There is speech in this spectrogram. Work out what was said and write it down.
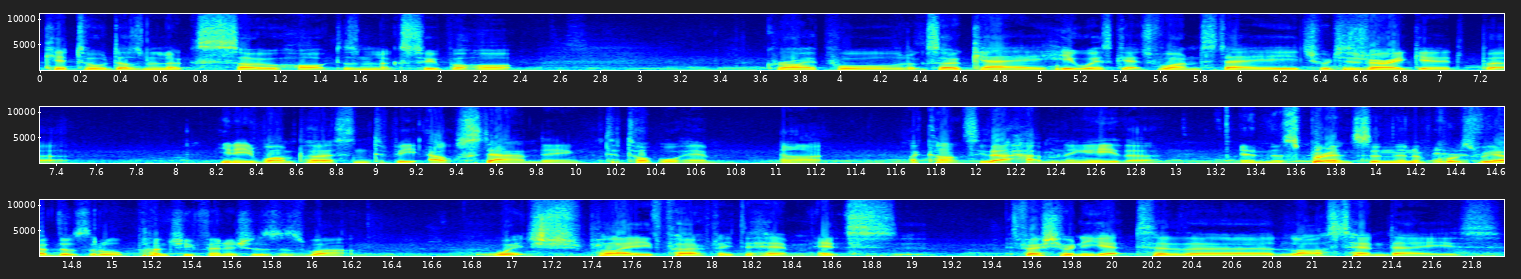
Kittel doesn't look so hot, doesn't look super hot. Greipel looks okay, he always gets one stage, which is very good, but you need one person to be outstanding to topple him. And I, I can't see that happening either in the sprints, and then of course we have those little punchy finishes as well, which plays perfectly to him. It's especially when you get to the last ten days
